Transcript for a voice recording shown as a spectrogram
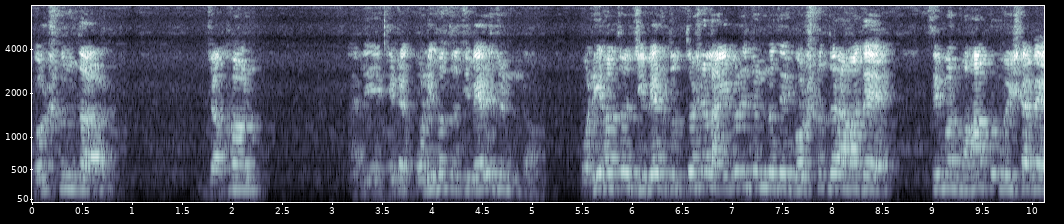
গৌরসুন্দর যখন যেটা কলিহত জীবের জন্য, কলিহত জীবের দুর্দশা লাগবের জন্য তিনি গৌরসুন্দর আমাদের শ্রীমন মহাপ্রভু হিসাবে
